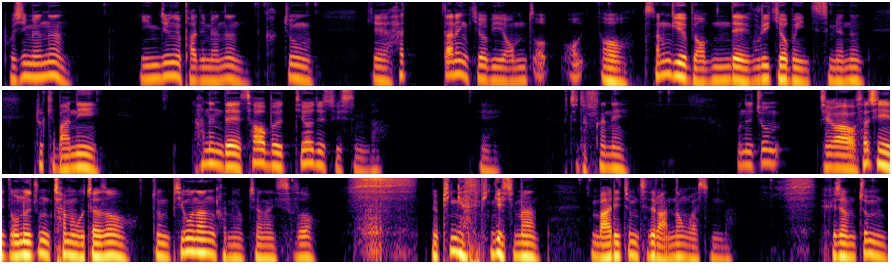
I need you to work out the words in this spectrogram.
보시면은 인증을 받으면은 각종 이게 하, 다른 기업이 없, 어, 어, 어, 다른 기업이 없는데 우리 기업은 있으면은 이렇게 많이 하는데 사업을 뛰어들 수 있습니다. 예. 어쨌든 간에 오늘 좀 제가 사실 오늘 좀 잠을 못 자서 좀 피곤한 감이 없지 않아 있어서 핑계 핑계지만 좀 말이 좀 제대로 안 나온 것 같습니다. 그 점 좀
